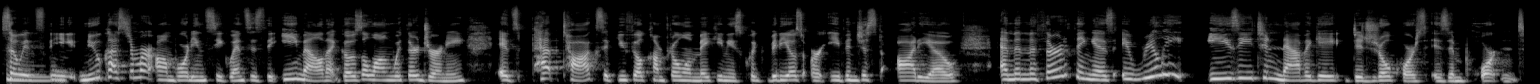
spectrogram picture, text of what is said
So mm. it's the new customer onboarding sequence is the email that goes along with their journey. It's pep talks if you feel comfortable in making these quick videos or even just audio. And then the third thing is a really easy to navigate digital course is important.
